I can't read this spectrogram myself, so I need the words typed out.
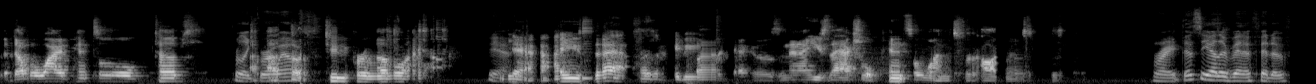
the double wide pencil tubs for like grow uh, so two per level. Yeah. Yeah, I use that for the baby leopard geckos, and then I use the actual pencil ones for hognoses. Right. That's the other benefit of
